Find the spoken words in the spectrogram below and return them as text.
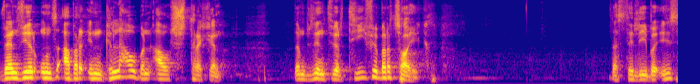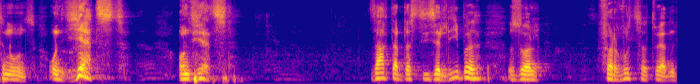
Wenn wir uns aber in Glauben ausstrecken, dann sind wir tief überzeugt, dass die Liebe ist in uns. Und jetzt, und jetzt sagt er, dass diese Liebe soll verwurzelt werden.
